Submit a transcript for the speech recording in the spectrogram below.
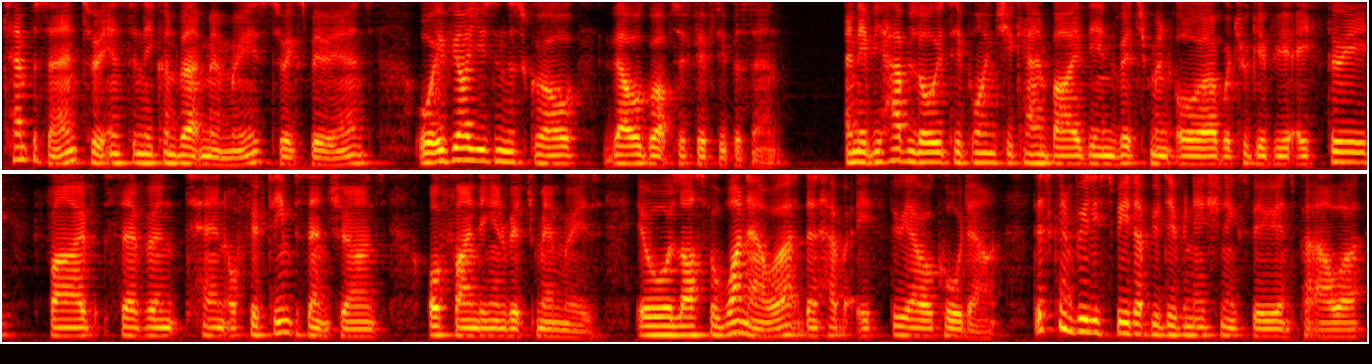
10% to instantly convert memories to experience, or if you are using the scroll, that will go up to 50%. And if you have loyalty points, you can buy the enrichment aura, which will give you a 3, 5, 7, 10, or 15% chance of finding enriched memories. It will last for one hour, then have a 3 hour cooldown. This can really speed up your divination experience per hour,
